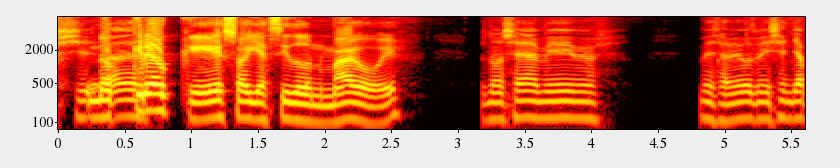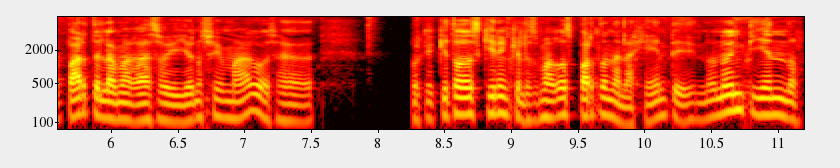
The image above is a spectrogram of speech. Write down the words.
sí, No ah, creo que eso haya sido un mago, ¿eh? pues no sé, a mí mis amigos me dicen ya parte la magazo y yo no soy mago, o sea, porque aquí todos quieren que los magos partan a la gente, no no entiendo.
